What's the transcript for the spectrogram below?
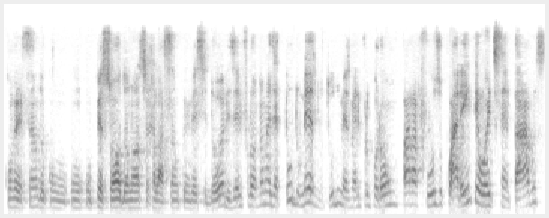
conversando com o pessoal da nossa relação com investidores, ele falou, não, mas é tudo mesmo? Tudo mesmo. Ele procurou um parafuso 48 centavos,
